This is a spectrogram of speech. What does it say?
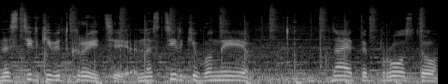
настільки відкриті, настільки вони, знаєте, просто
